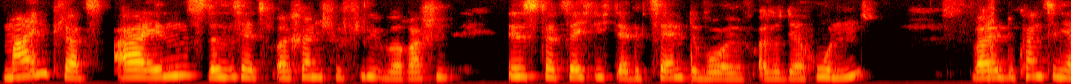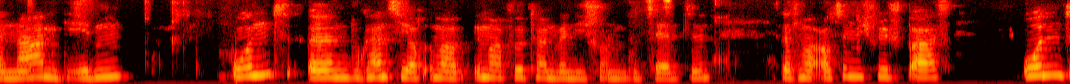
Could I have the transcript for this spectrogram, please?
Mein Platz 1, das ist jetzt wahrscheinlich für viele überraschend, ist tatsächlich der gezähmte Wolf, also der Hund. Weil du kannst ihn ja Namen geben und ähm, du kannst sie auch immer, immer füttern, wenn die schon gezähmt sind. Das macht auch ziemlich viel Spaß. Und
